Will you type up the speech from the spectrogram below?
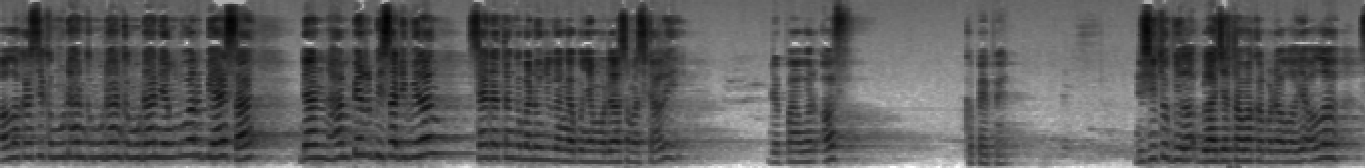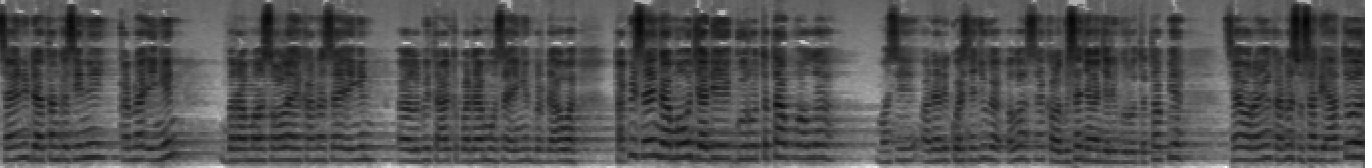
Allah kasih kemudahan-kemudahan-kemudahan yang luar biasa dan hampir bisa dibilang saya datang ke Bandung juga nggak punya modal sama sekali. The power of kepepet. Di situ belajar tawakal pada Allah. Ya Allah, saya ini datang ke sini karena ingin beramal soleh, karena saya ingin uh, lebih taat kepadamu, saya ingin berdakwah. Tapi saya nggak mau jadi guru tetap, Allah. Masih ada requestnya juga. Allah, saya kalau bisa jangan jadi guru tetap ya. Saya orangnya karena susah diatur,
